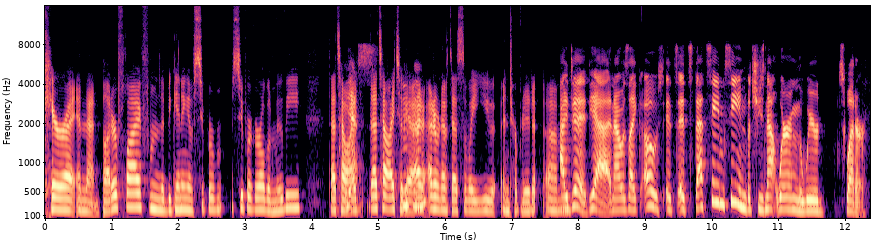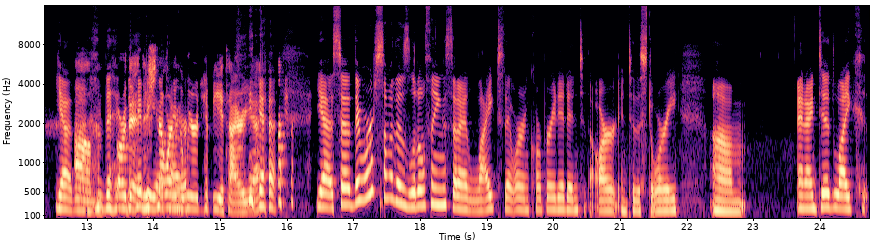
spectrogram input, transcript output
Kara and that butterfly from the beginning of Super Supergirl the movie. That's how yes. I that's how I took mm-hmm. it. I, mm-hmm. I, don't know if that's the way you interpreted it. Um, I did, yeah. And I was like, oh, it's it's that same scene, but she's not wearing the weird sweater. Yeah, the, um, the, or the, the she's not wearing the weird hippie attire. Yeah. yeah. yeah. So there were some of those little things that I liked that were incorporated into the art, into the story. Um, and I did like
